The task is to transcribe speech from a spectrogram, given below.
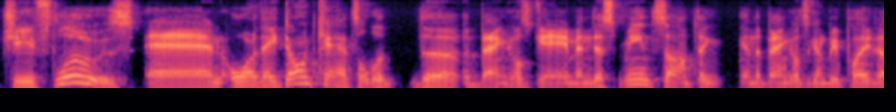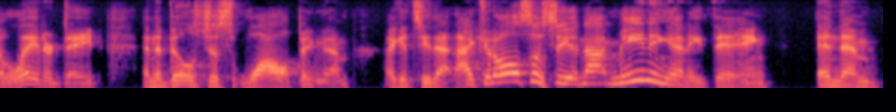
Chiefs lose and or they don't cancel the, the Bengals game, and this means something, and the Bengals going to be played at a later date, and the Bills just walloping them. I could see that. I could also see it not meaning anything, and then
